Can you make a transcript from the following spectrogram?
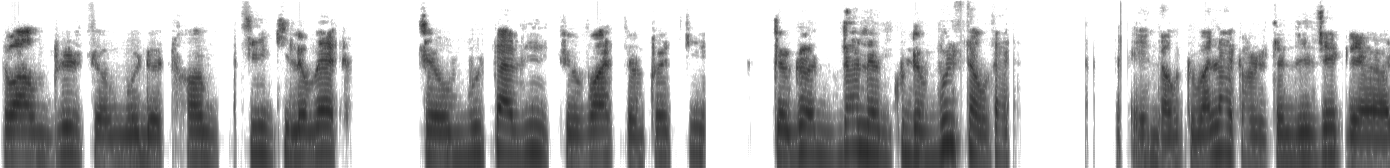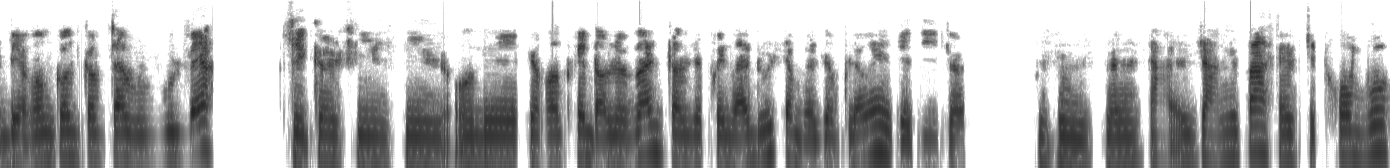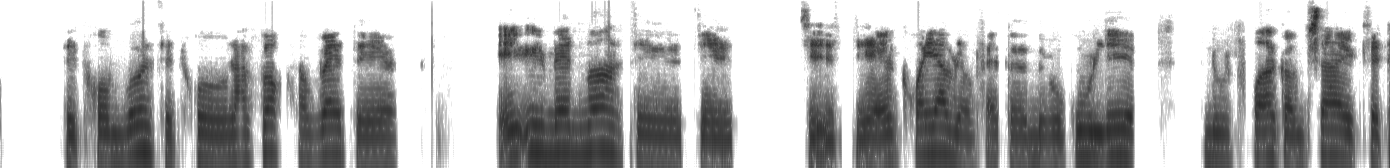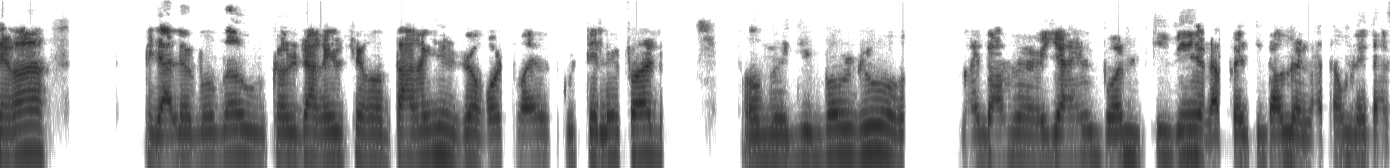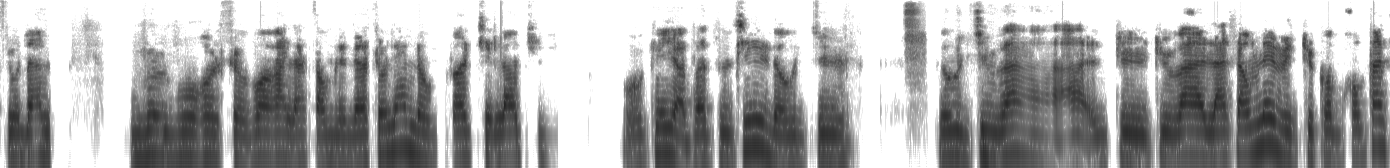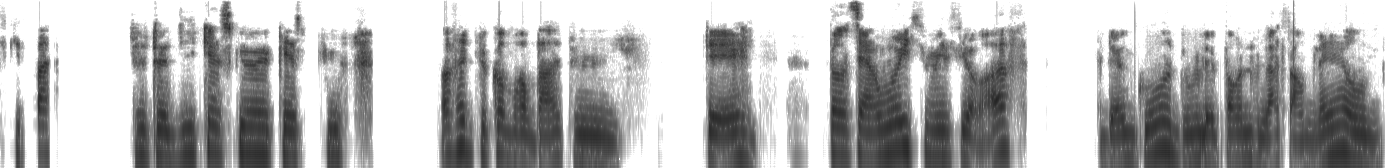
Toi, en plus, au bout de 36 kilomètres, tu au bout de ta vie, tu vois ce petit te donne un coup de boost en fait. Et donc voilà, quand je te disais que des, euh, des rencontres comme ça vous bouleversent, c'est que si, si on est rentré dans le van quand j'ai pris ma douche, ça m'a fait pleurer. J'ai dit que j'arrive pas, c'est trop beau, c'est trop beau, c'est trop la force en fait et et humainement c'est c'est c'est incroyable en fait de rouler nous trois comme ça, etc. Il y a le moment où quand j'arrive sur un Paris, je reçois un coup de téléphone, on me dit bonjour, Madame Yael Bontivé, la présidente de l'Assemblée nationale, veut vous recevoir à l'Assemblée nationale. Donc quand tu es là, tu dis, ok, il n'y a pas de souci, donc tu, donc tu vas, à, tu, tu vas à l'Assemblée, mais tu comprends pas ce qui se passe. Tu te dis qu'est-ce que qu'est-ce que en fait tu comprends pas. Tu t'es ton cerveau il se met sur off. D'un coup d'où le temps de l'assemblée on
